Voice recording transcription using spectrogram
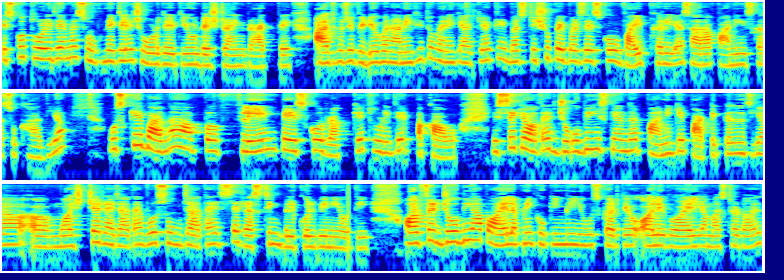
इसको थोड़ी देर में सूखने के लिए छोड़ देती हूँ डिश ड्राइंग रैक पे। आज मुझे वीडियो बनानी थी तो मैंने क्या किया कि बस टिश्यू पेपर से इसको वाइप कर लिया, सारा पानी इसका सुखा दिया। उसके बाद ना आप फ्लेम पे इसको रख के थोड़ी देर पकाओ। इससे क्या होता है, जो भी इसके अंदर पानी के पार्टिकल्स या मॉइस्चर रह जाता है, वो सूख जाता है, इससे रस्टिंग बिल्कुल भी नहीं होती। और फिर जो भी आप ऑयल अपनी कुकिंग में यूज़ करते हो ऑलिव ऑयल या मस्टर्ड ऑयल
